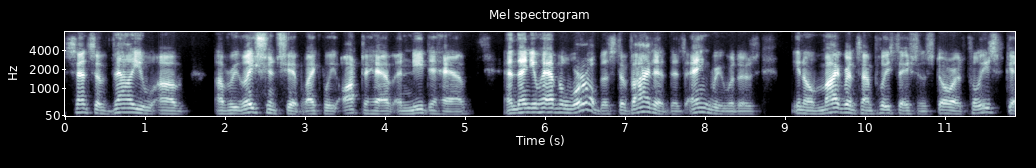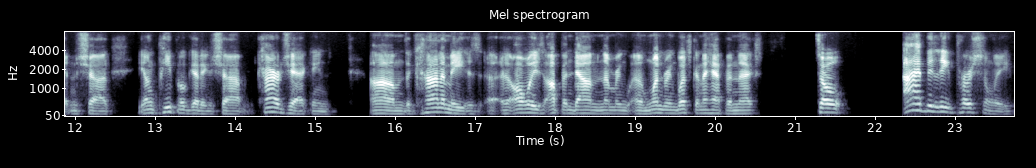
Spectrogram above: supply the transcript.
sense of value of of relationship like we ought to have and need to have. And then you have a world that's divided, that's angry, where there's you know migrants on police station stores, police getting shot, young people getting shot, carjacking. Um, the economy is uh, always up and down, and numbering, and wondering what's going to happen next. So, I believe personally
